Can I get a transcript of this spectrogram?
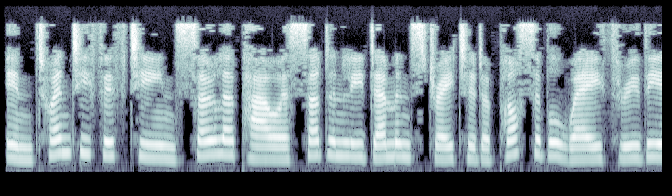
In 2015 solar power suddenly demonstrated a possible way through the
